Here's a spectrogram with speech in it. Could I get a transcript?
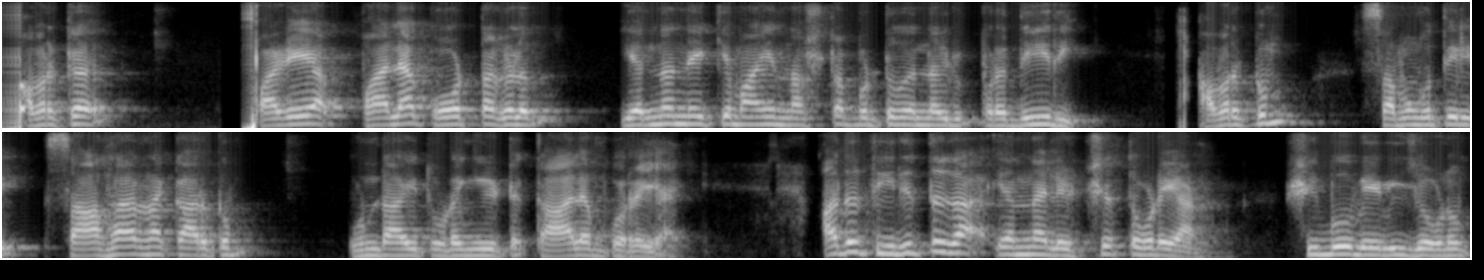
അവർക്ക് പഴയ പല കോട്ടകളും എന്നേക്കുമായി നഷ്ടപ്പെട്ടു എന്നൊരു പ്രതീതി അവർക്കും സമൂഹത്തിൽ സാധാരണക്കാർക്കും ഉണ്ടായി തുടങ്ങിയിട്ട് കാലം കുറയായി. അത് തിരുത്തുക എന്ന ലക്ഷ്യത്തോടെയാണ് ഷിബു ബേബി ജോണും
